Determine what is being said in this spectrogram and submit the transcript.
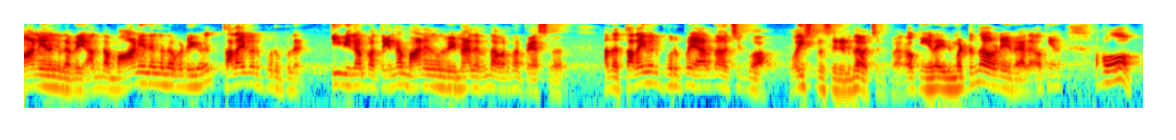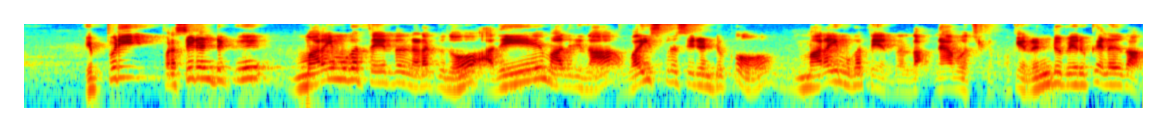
மாநிலங்களவை. அந்த மாநிலங்களவையுடைய தலைவர் பொறுப்பில் டிவி தான் பார்த்தீங்கன்னா மாநிலங்களவை மேலே இருந்து அவர் தான் பேசுவார். அந்த தலைவர் பொறுப்பை யார் தான் வச்சுக்குவா? வைஸ் பிரசிடென்ட் தான் வச்சுருப்பார். ஓகேங்களா இது மட்டும்தான் அவருடைய வேலை. ஓகேங்களா அப்போது எப்படி பிரசிடெண்ட்டுக்கு மறைமுக தேர்தல் நடக்குதோ அதே மாதிரி தான் வைஸ் பிரசிடெண்ட்டுக்கும் மறைமுக தேர்தல் தான். ஞாபகம் வச்சுக்கணும். ஓகே ரெண்டு பேருக்கும் என்னது தான்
